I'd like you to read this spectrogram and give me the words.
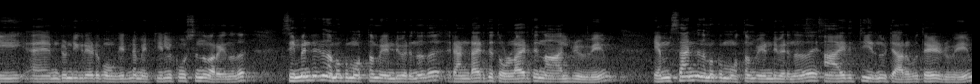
ഈ എം ട്വന്റി ഗ്രേഡ് കോൺക്രീറ്റിന്റെ മെറ്റീരിയൽ കോസ്റ്റ് എന്ന് പറയുന്നത് സിമെന്റിന് നമുക്ക് മൊത്തം വേണ്ടി വരുന്നത് രണ്ടായിരത്തി തൊള്ളായിരത്തി നാല് രൂപയും എം സാൻഡിന് നമുക്ക് മൊത്തം വേണ്ടി വരുന്നത് ആയിരത്തി ഇരുന്നൂറ്റി അറുപത്തേഴ് രൂപയും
